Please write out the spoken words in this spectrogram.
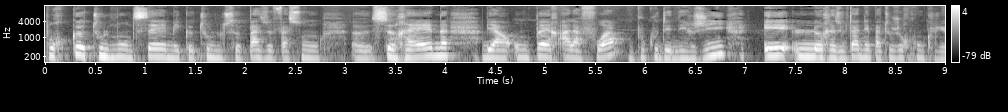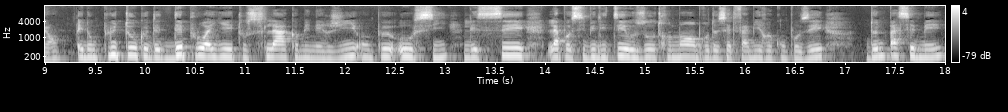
pour que tout le monde s'aime et que tout se passe de façon sereine, eh bien on perd à la fois beaucoup d'énergie et le résultat n'est pas toujours concluant. Et donc plutôt que de déployer tout cela comme énergie, on peut aussi laisser la possibilité aux autres membres de cette famille recomposée de ne pas s'aimer,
